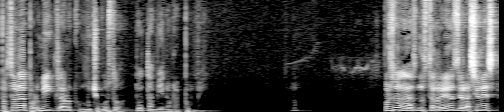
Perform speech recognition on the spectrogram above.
pastor, ora por mí. Claro, con mucho gusto. Tú también ora por mí. Por eso en nuestras reuniones de oraciones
